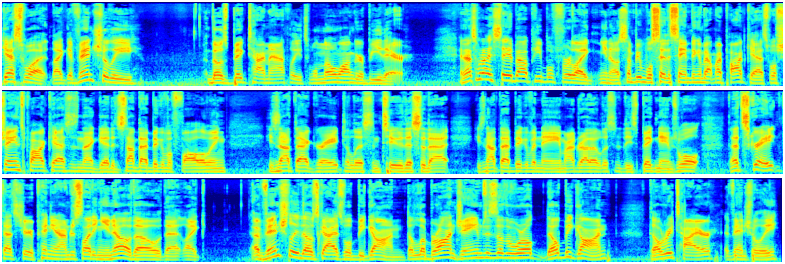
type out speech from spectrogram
guess what? Like, eventually, those big time athletes will no longer be there. And that's what I say about people for like, you know, some people say the same thing about my podcast. Well, Shane's podcast isn't that good. It's not that big of a following. He's not that great to listen to, this or that. He's not that big of a name. I'd rather listen to these big names. Well, that's great. That's your opinion. I'm just letting you know, though, that like eventually those guys will be gone. The LeBron Jameses of the world, they'll be gone. They'll retire eventually.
